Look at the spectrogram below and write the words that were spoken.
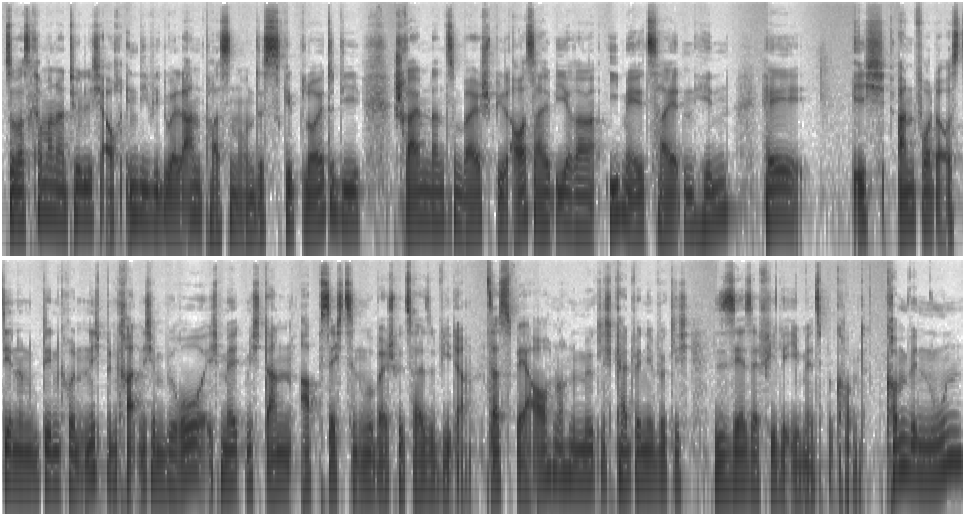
Sowas kann man natürlich auch individuell anpassen. Und es gibt Leute, die schreiben dann zum Beispiel außerhalb ihrer E-Mail-Zeiten hin, hey, ich antworte aus den den Gründen nicht, bin gerade nicht im Büro, ich melde mich dann ab 16 Uhr beispielsweise wieder. Das wäre auch noch eine Möglichkeit, wenn ihr wirklich sehr, sehr viele E-Mails bekommt. Kommen wir nun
